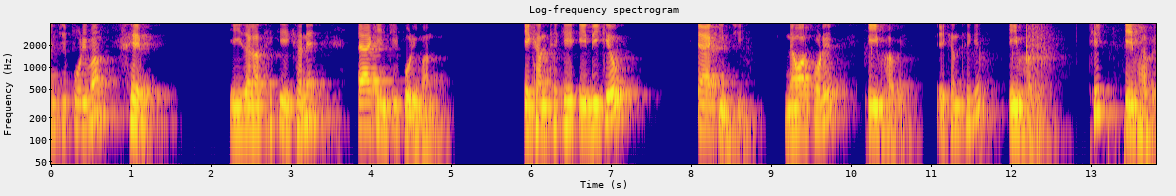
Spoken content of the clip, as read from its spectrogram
ইঞ্চি পরিমাণ সেভ এই জায়গা থেকে এখানে এক ইঞ্চি পরিমাণ। এখান থেকে এদিকেও এক ইঞ্চি। নেওয়ার পরে এইভাবে, এখান থেকে এইভাবে, ঠিক এইভাবে।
